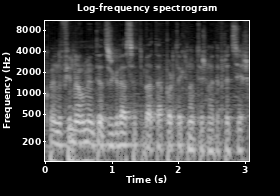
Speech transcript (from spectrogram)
Quando finalmente a desgraça te bate à porta é que não tens nada para dizer.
